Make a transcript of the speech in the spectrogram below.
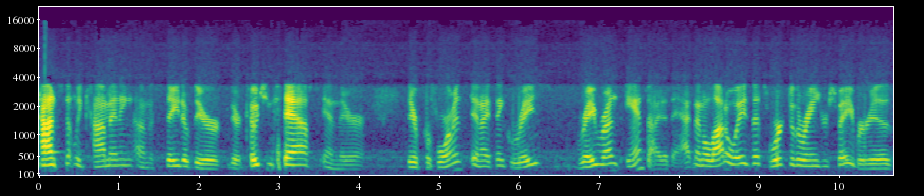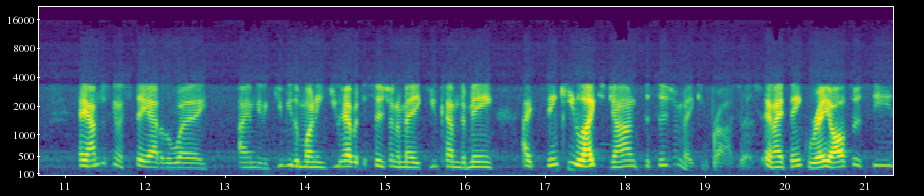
constantly commenting on the state of their, their coaching staff and their their performance, and I think Ray's Ray runs anti to that. And in a lot of ways, that's worked to the Rangers' favor. Is hey, I'm just going to stay out of the way. I am going to give you the money. You have a decision to make. You come to me. I think he likes Jon's decision making process, and I think Ray also sees.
